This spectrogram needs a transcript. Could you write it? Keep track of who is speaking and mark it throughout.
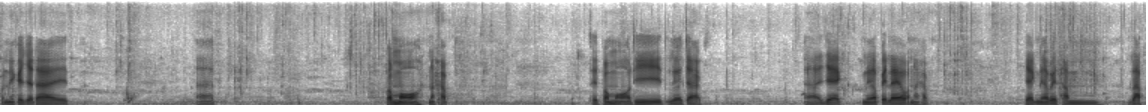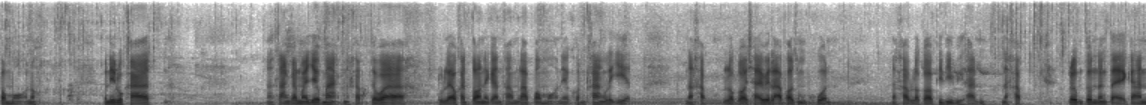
Speaker 1: คนนี้ก็จะได้ปลาหมอนะครับ เศษปลาหมอที่เหลือจากาแยกเนื้อไปแล้วนะครับ แยกเนื้อไปทำลาบปลาหมอเนาะวันนี้ลูกค้าาสั่งกันมาเยอะมากนะครับ แต่ว่าดูแล้วขั้นตอนในการทำลาบปลาหมอเนี่ยค่อนข้างละเอียดนะครับ แล้วก็ใช้เวลาพอสมควรนะครับ แล้วก็พิถีพิถันนะครับ เริ่มต้นตั้งแต่การ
